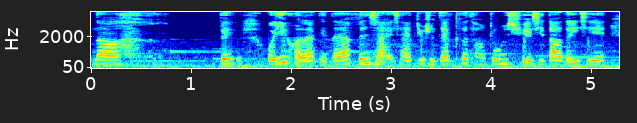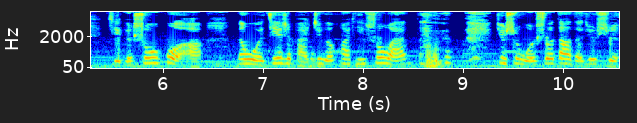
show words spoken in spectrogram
那，对我一会儿来给大家分享一下，就是在课堂中学习到的一些这个收获啊。那我接着把这个话题说完，就是我说到的，就是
